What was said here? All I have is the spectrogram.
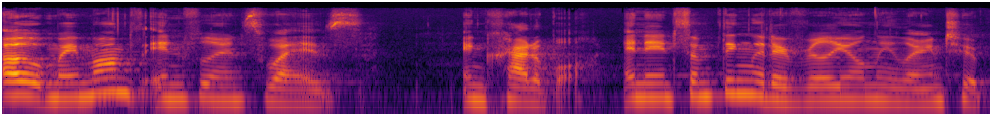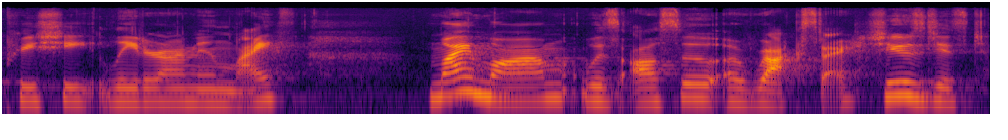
Oh, my mom's influence was incredible, and it's something that I've really only learned to appreciate later on in life. My mom was also a rock star. She was just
